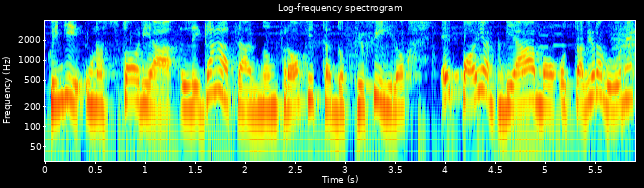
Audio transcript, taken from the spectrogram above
Quindi una storia legata al non profit a doppio filo. E poi abbiamo Ottavio Ragone,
